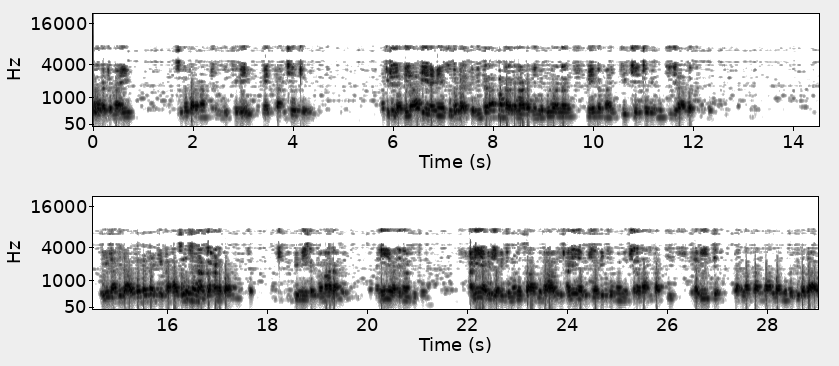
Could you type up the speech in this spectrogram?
ඕකටමයි. සුඛ පරමත්ත විචේ මෙත්තා චේතු අපිට ලැබිලා තියෙන මේ සුඛ පැත්ත විතරක්ම කල්පනා කරන්න පුළුවන් නම් මේක මෛත්‍රී චේතු විමුක්තිය කියලා ඒක අපි දවසකට එක අසුරු සනක් ගන්න බලන්න. ඉතින් මේක ප්‍රමාදම් වෙනවා. අනේ වදිනවා කියනවා. අනේ අපිට ලැබිච්ච මනසාග භාවය. අනේ අපිට ලැබිච්ච මොනක්ෂර සම්පත්තිය. ලැබීච්ච වහලක් ගන්නවා ගන්න ප්‍රතිපදාව.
